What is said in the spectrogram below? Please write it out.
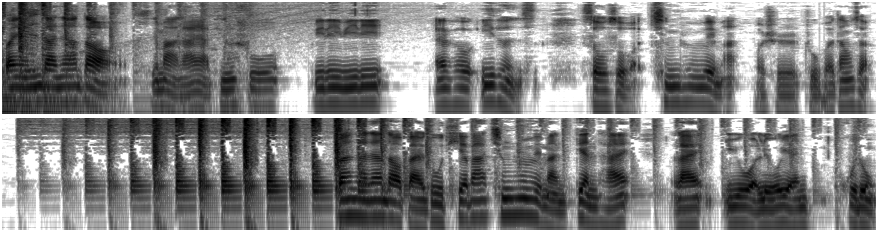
欢迎大家到喜马拉雅听书、哔哩哔哩、Apple iTunes 搜索“青春未满”，我是主播当 Sir。欢迎大家到百度贴吧“青春未满电台”来与我留言互动。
